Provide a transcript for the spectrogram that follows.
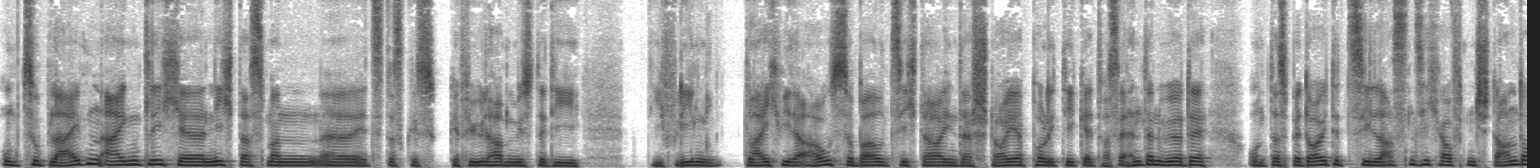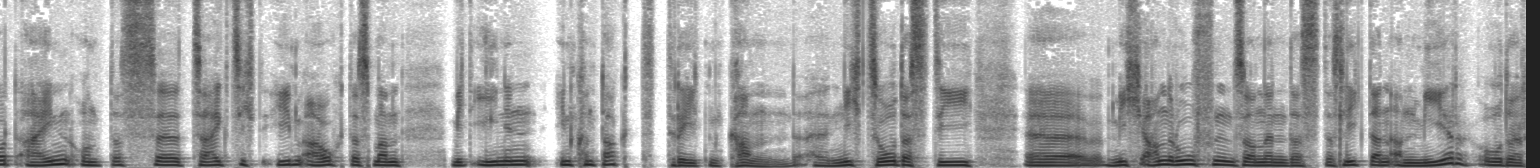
um zu bleiben eigentlich. Nicht, dass man jetzt das Gefühl haben müsste, die die fliegen gleich wieder aus, sobald sich da in der Steuerpolitik etwas ändern würde. Und das bedeutet, sie lassen sich auf den Standort ein und das äh, zeigt sich eben auch, dass man mit ihnen in Kontakt treten kann. Äh, nicht so, dass die äh, mich anrufen, sondern das, das liegt dann an mir oder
